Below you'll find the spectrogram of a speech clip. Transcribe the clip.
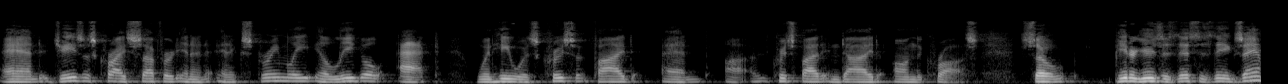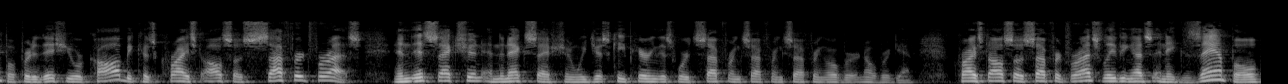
and Jesus Christ suffered in an, an extremely illegal act when he was crucified and uh, crucified and died on the cross. So Peter uses this as the example. For to this you were called because Christ also suffered for us. In this section and the next section, we just keep hearing this word suffering, suffering, suffering over and over again. Christ also suffered for us, leaving us an example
